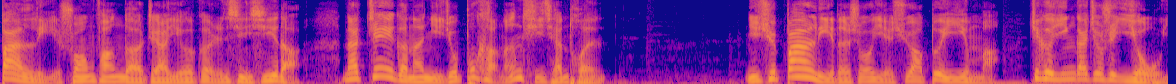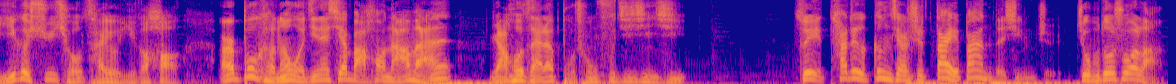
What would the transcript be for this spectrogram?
办理双方的这样一个个人信息的。那这个呢，你就不可能提前囤，你去办理的时候也需要对应嘛。这个应该就是有一个需求才有一个号，而不可能我今天先把号拿完，然后再来补充夫妻信息。所以它这个更像是代办的性质，就不多说了。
